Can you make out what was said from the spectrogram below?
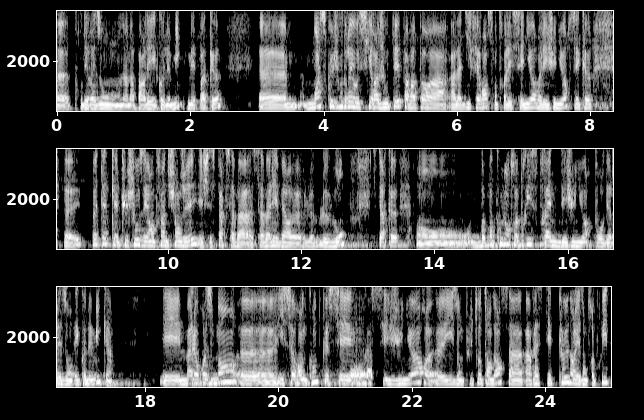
euh, pour des raisons, on en a parlé économiques, mais pas que. Euh, moi, ce que je voudrais aussi rajouter par rapport à, la différence entre les seniors et les juniors, c'est que euh, peut-être quelque chose est en train de changer et j'espère que ça va, aller vers le, bon. C'est-à-dire que beaucoup d'entreprises prennent des juniors pour des raisons économiques. Et malheureusement, euh, ils se rendent compte que ces, juniors, ils ont plutôt tendance à, rester peu dans les entreprises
